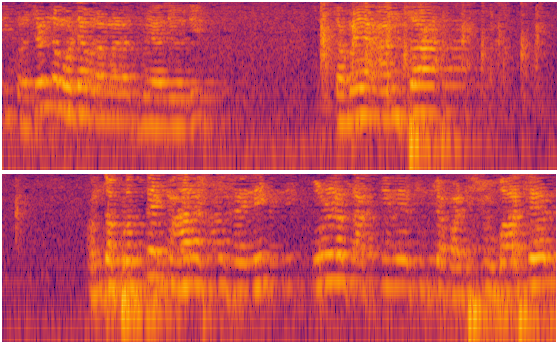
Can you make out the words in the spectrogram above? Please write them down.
ती प्रचंड मोठ्या प्रमाणात मिळाली होती. त्यामुळे आमचा आमचा प्रत्येक महाराष्ट्र सैनिक पूर्ण ताकदीने तुमच्या पाठीशी उभा असेल.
